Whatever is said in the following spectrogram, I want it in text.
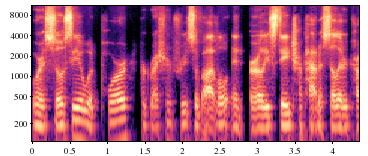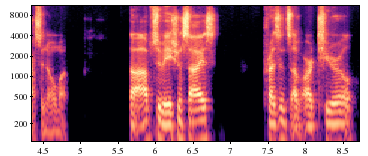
were associated with poor progression free survival in early stage hepatocellular carcinoma. The observation size, presence of arterial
